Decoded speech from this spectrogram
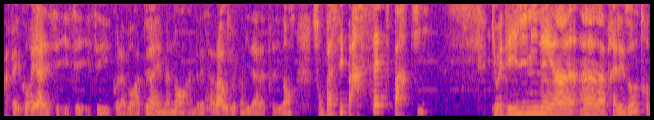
Rafael Correa et ses, collaborateurs, et maintenant Andrés Arauz, le candidat à la présidence, sont passés par sept partis qui ont été éliminés un, après les autres.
